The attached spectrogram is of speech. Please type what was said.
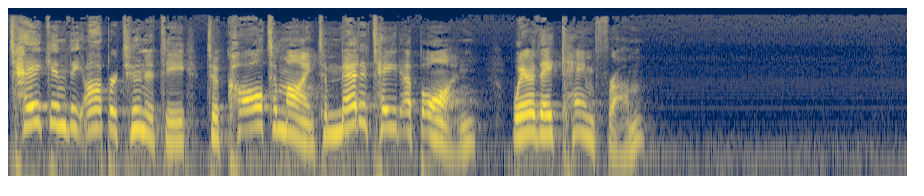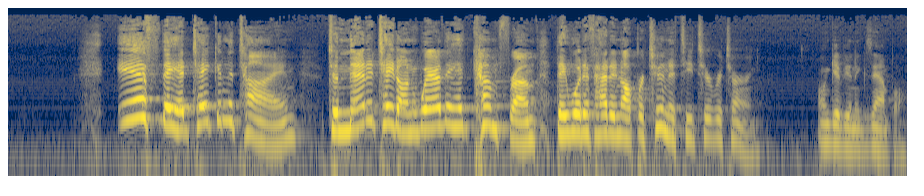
taken the opportunity to call to mind, to meditate upon where they came from, if they had taken the time to meditate on where they had come from, they would have had an opportunity to return. I'll give you an example.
